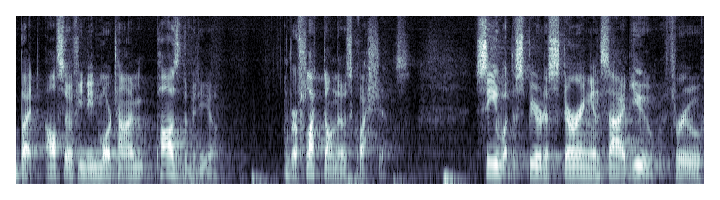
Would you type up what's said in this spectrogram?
but also if you need more time, pause the video reflect on those questions. see what the Spirit is stirring inside you through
